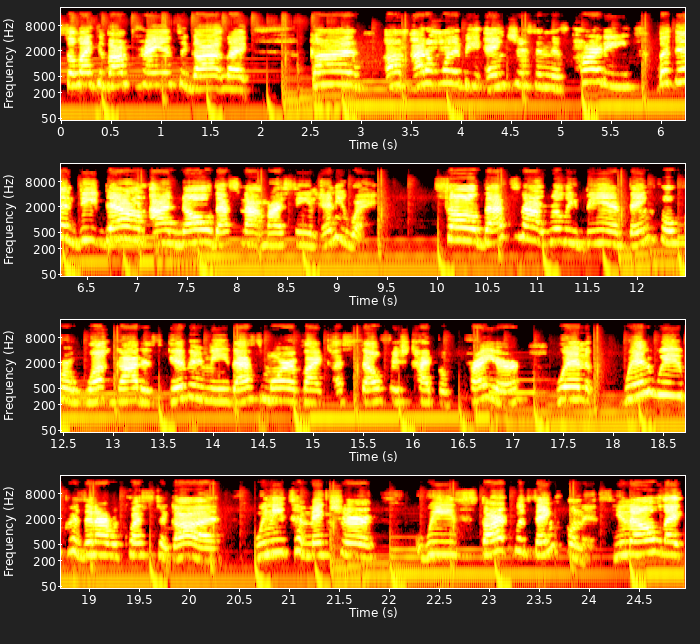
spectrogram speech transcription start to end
So, like if I'm praying to God, like, God, um, I don't want to be anxious in this party, but then deep down, I know that's not my scene anyway. So that's not really being thankful for what God is giving me. That's more of like a selfish type of prayer. When when we present our requests to God, we need to make sure we start with thankfulness. You know, like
